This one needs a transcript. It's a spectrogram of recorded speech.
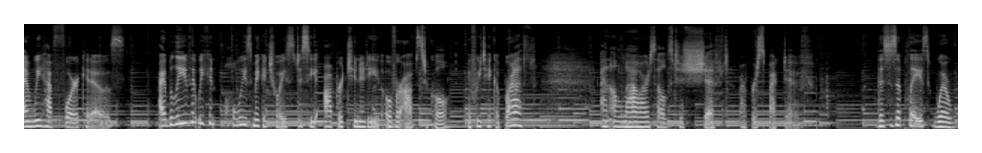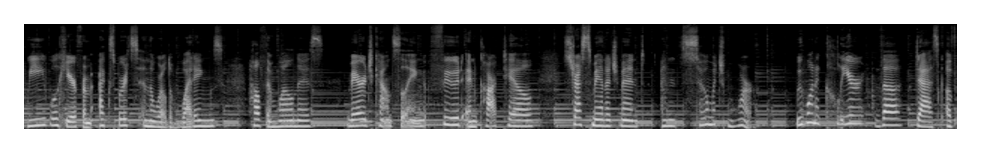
and we have four kiddos. I believe that we can always make a choice to see opportunity over obstacle if we take a breath and allow ourselves to shift our perspective. This is a place where we will hear from experts in the world of weddings, health and wellness, marriage counseling, food and cocktail, stress management, and so much more. We want to clear the desk of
